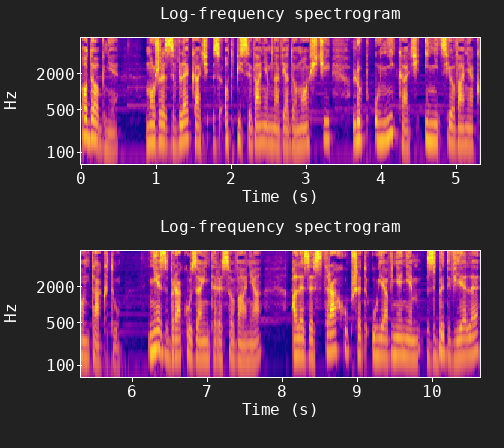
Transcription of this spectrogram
Podobnie może zwlekać z odpisywaniem na wiadomości lub unikać inicjowania kontaktu, nie z braku zainteresowania, ale ze strachu przed ujawnieniem zbyt wiele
